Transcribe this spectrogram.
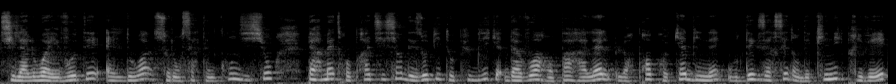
Si la loi est votée, elle doit, selon certaines conditions, permettre aux praticiens des hôpitaux publics d'avoir en parallèle leur propre cabinet ou d'exercer dans des cliniques privées.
